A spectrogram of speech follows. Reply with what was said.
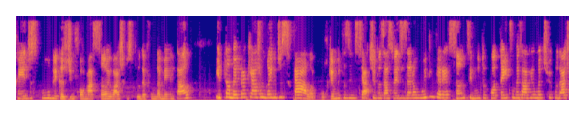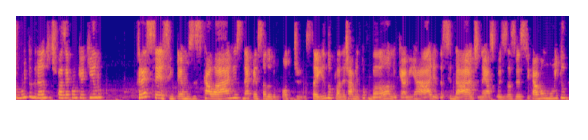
redes públicas de informação, eu acho que isso tudo é fundamental. E também para que haja um ganho de escala, porque muitas iniciativas às vezes eram muito interessantes e muito potentes, mas havia uma dificuldade muito grande de fazer com que aquilo crescesse em termos escalares, né, pensando do ponto de vista aí do planejamento urbano, que é a minha área da cidade, né, as coisas às vezes ficavam muito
